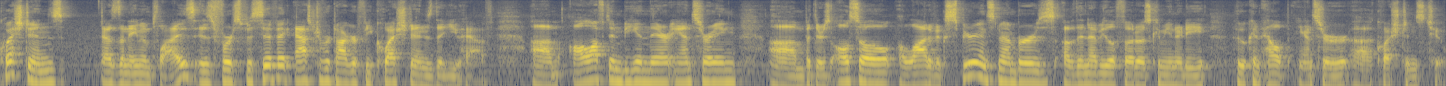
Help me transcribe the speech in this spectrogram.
Questions, as the name implies, is for specific astrophotography questions that you have. Um, I'll often be in there answering, um, but there's also a lot of experienced members of the Nebula Photos community who can help answer uh, questions too.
